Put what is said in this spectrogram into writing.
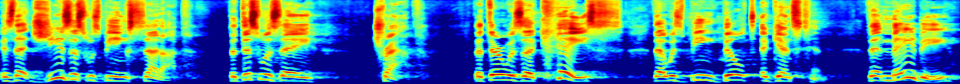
is that Jesus was being set up, that this was a trap, that there was a case that was being built against him, that maybe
